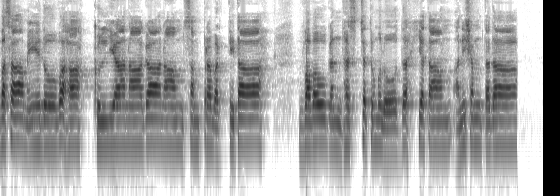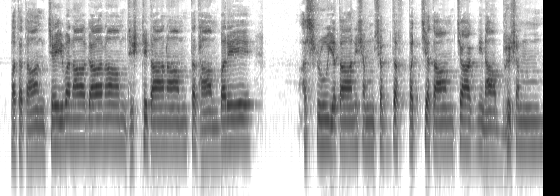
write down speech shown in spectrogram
वसामेदो वहाः कुल्या नागानाम् सम्प्रवर्तिताः। ववौ गन्धश्च तुमुलो दह्यताम् अनिशम् तदा। पतताम् चैव नागानाम् धिष्ठितानाम् तथाम्बरे अश्रूयतानिशम् शब्दः पच्यताम् चाग्निनाभृशम्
